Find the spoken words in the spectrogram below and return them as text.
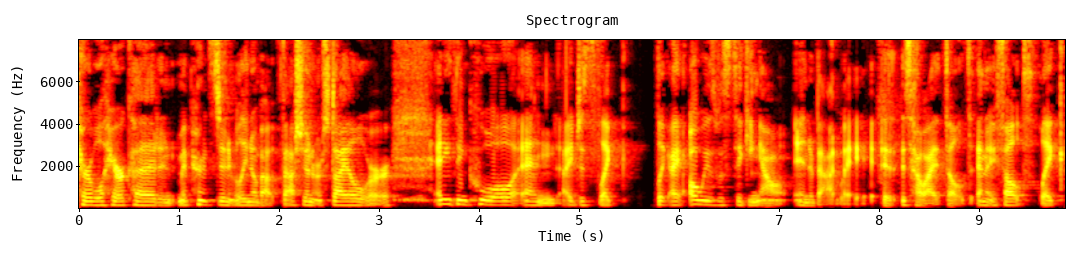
terrible haircut and my parents didn't really know about fashion or style or anything cool. And i just like like i always was sticking out in a bad way is how i felt. And i felt like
